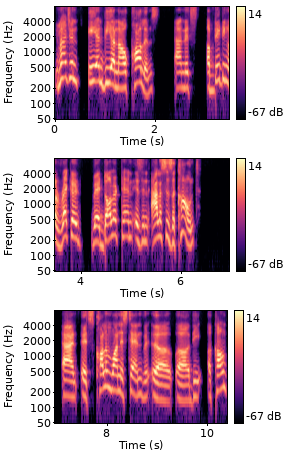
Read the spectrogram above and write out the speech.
Imagine A and B are now columns, and it's updating a record where $10 is in Alice's account, and it's column one is 10, uh, uh, the account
